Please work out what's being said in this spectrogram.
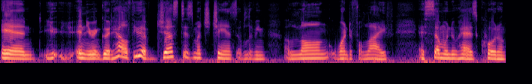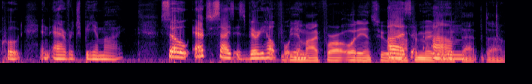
and you and you're in good health, you have just as much chance of living a long, wonderful life as someone who has quote unquote an average BMI. So exercise is very helpful. BMI for our audience who are not familiar um, with that. Uh,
